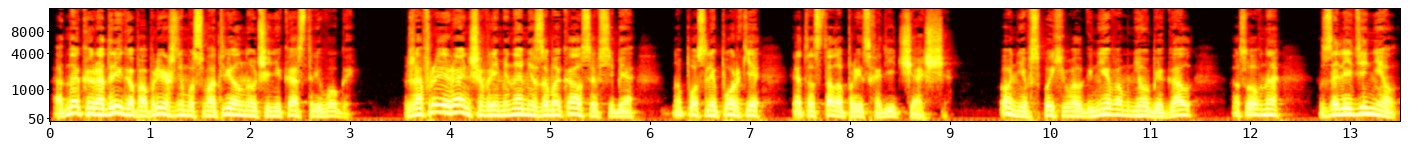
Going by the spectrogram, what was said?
Однако Родриго по-прежнему смотрел на ученика с тревогой. Жафрей раньше временами замыкался в себе, но после порки это стало происходить чаще. Он не вспыхивал гневом, не убегал, а словно заледенел,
